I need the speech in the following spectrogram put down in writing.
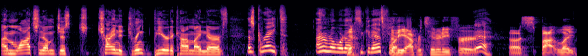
I'm watching them, just ch- trying to drink beer to calm my nerves. That's great. I don't know what else Yeah. you could ask for. for the opportunity for Yeah. a spotlight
